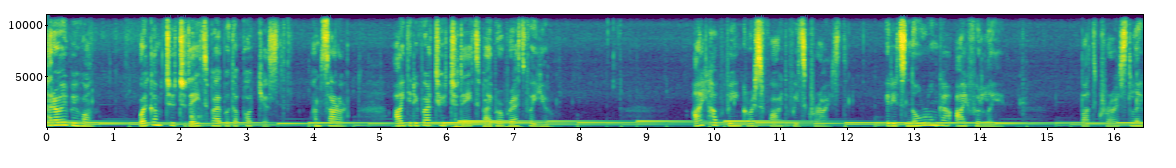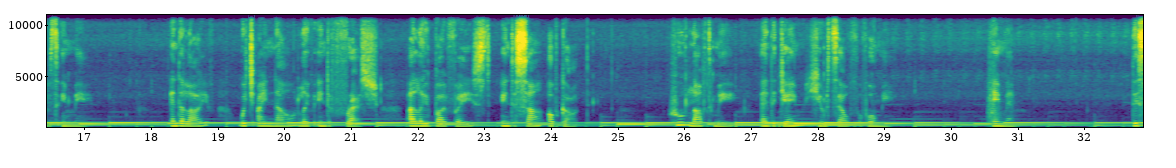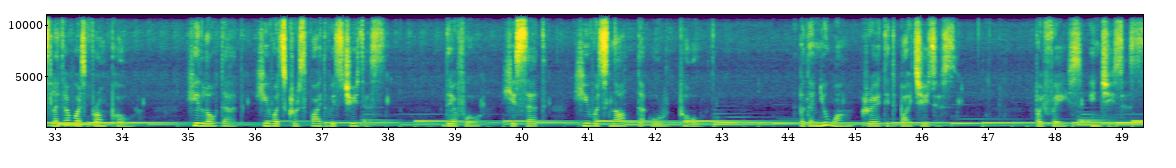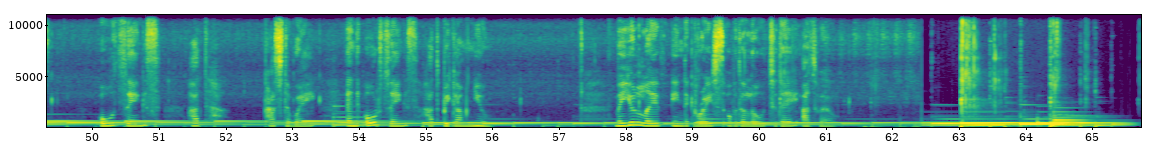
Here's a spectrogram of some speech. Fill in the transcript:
Hello everyone. Welcome to today's Bible the podcast. I'm Sarah. I deliver to today's Bible verse for you. I have been crucified with Christ. It is no longer I who live, but Christ lives in me. And the life which I now live in the flesh, I live by faith in the Son of God, who loved me and gave himself for me. Amen. This letter was from Paul. He wrote that he was crucified with Jesus. Therefore, he said he was not the old Paul, but the new one created by Jesus. By faith in Jesus, all things had passed away and all things had become new. May you live in the grace of the Lord today as well.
